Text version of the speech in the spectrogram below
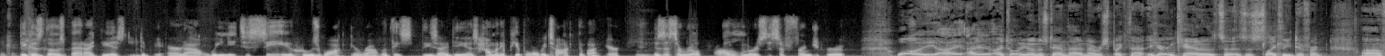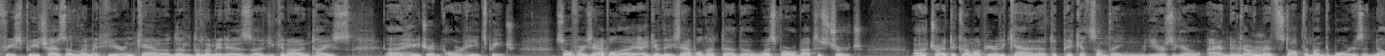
Okay. Because those bad ideas need to be aired out. We need to see who's walking around with these these ideas. How many people are we talking about here? Is Mhm. this a real problem or is this a fringe group? Well, I, I, I totally understand that, and I respect that. Here in Canada, it's, a, it's slightly different. Uh, free speech has a limit here in Canada. The, the limit is uh, you cannot entice uh, hatred or hate speech. So, for example, I, I give the example that uh, the Westboro Baptist Church uh, tried to come up here to Canada to picket something years ago, and the Mhm. government stopped them at the border and said, no,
